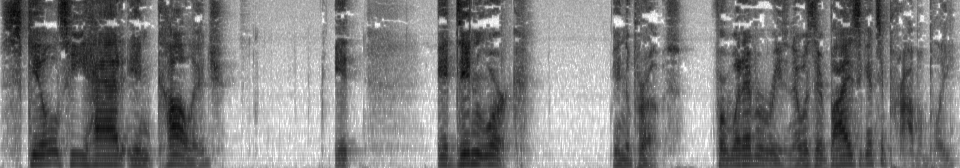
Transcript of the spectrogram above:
skills he had in college, it it didn't work in the pros for whatever reason. Now, was there bias against it? Probably.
